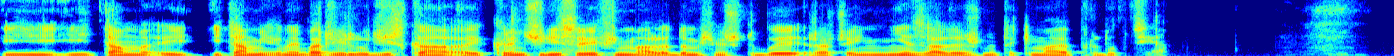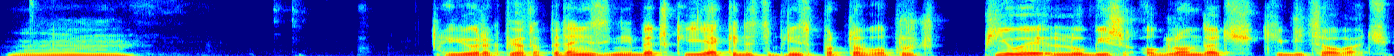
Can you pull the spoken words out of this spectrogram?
i, i, tam, i, tam jak najbardziej ludziska kręcili sobie film, ale domyślam się, że to były raczej niezależne takie małe produkcje. Hmm. Jurek Piota, pytanie z innej beczki. Jakie dyscypliny sportowe oprócz piły lubisz oglądać, kibicować?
